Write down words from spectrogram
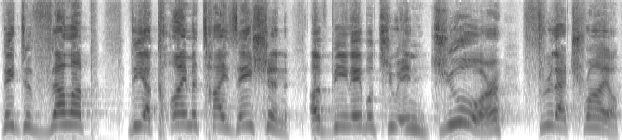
They develop the acclimatization of being able to endure through that trial.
